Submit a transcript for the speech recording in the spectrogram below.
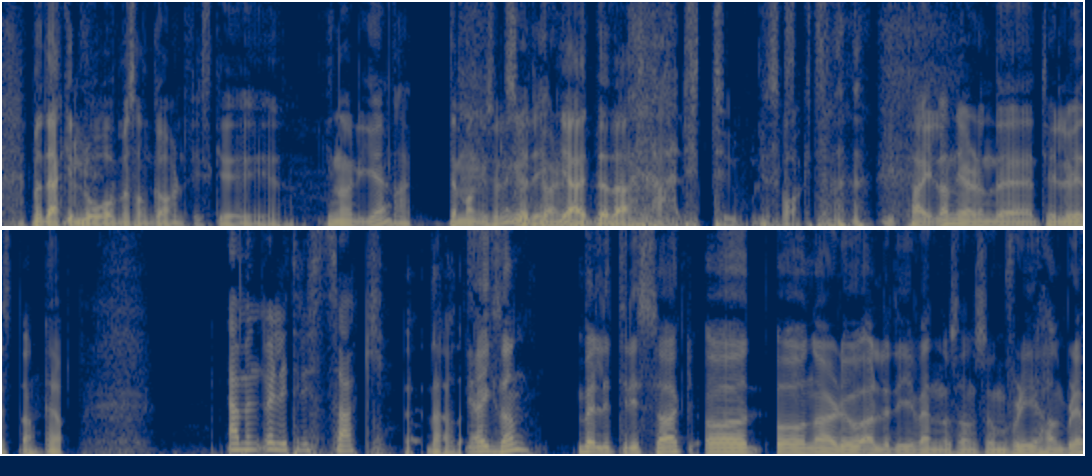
Men det er ikke lov med sånn garnfiske i I Norge? Nei. Det er mange som legger ut garn jeg, det der er utrolig svakt. I Thailand gjør de det tydeligvis, da. Ja. Ja, men veldig trist sak. Det er jo det. Ja, ikke sant? Veldig trist sak. Og, og nå er det jo alle de vennene og sånn som Fordi han ble,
